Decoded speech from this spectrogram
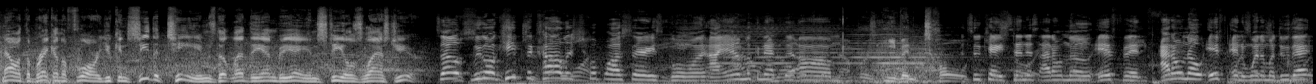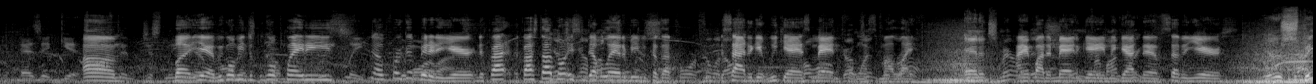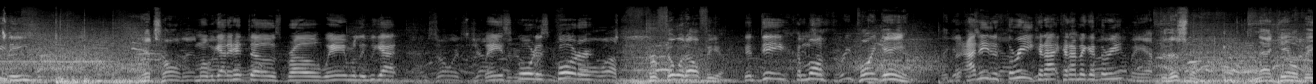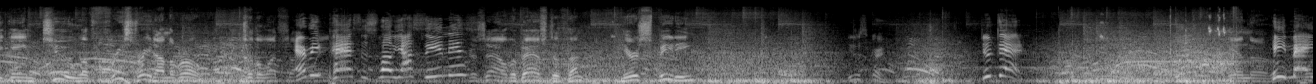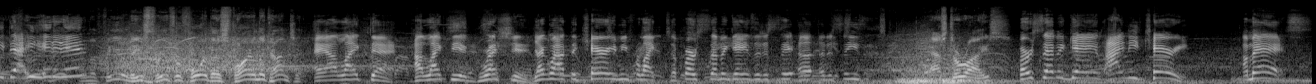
Now at the break on the floor, you can see the teams that led the NBA in steals last year. So we're gonna keep the college football series going. I am looking at the um Numbers even told 2K tennis. I don't know if and I don't know if and when I'm gonna do that. as it gets. Um, but yeah, we're gonna be we're gonna play these, you know, for a good bit of the year. If I if I stop doing NCAA, it'll be because I decided to get weak ass Madden for once in my life. And it's I ain't about to Madden game in goddamn seven years. Here's Speedy. It's hold in. Come on, we gotta hit those, bro. We ain't really we got So it's We ain't scored this quarter. For Philadelphia. good D. Come on. Three-point game. I need a three. Can I can I make a three? After this one. And that game will be game two of three straight on the road. To the left side. Every pass is slow. Y'all seeing this? Gazelle, the best of Thunder. Here's Speedy. You scream. Shoot that. He made that. He hit it in the field. He's three for four thus far in the contest. Hey, I like that. I like the aggression. Y'all gonna have to carry me for like the first seven games of the se- uh, of the season. Pass to Rice. First seven games, I need carry. I'm ass.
